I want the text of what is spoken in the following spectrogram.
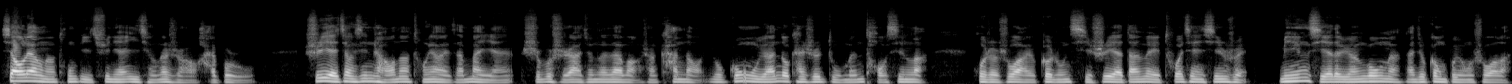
销量呢同比去年疫情的时候还不如。失业降薪潮呢同样也在蔓延，时不时啊就能在网上看到有公务员都开始堵门讨薪了，或者说啊有各种企事业单位拖欠薪水，民营企业的员工呢那就更不用说了。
